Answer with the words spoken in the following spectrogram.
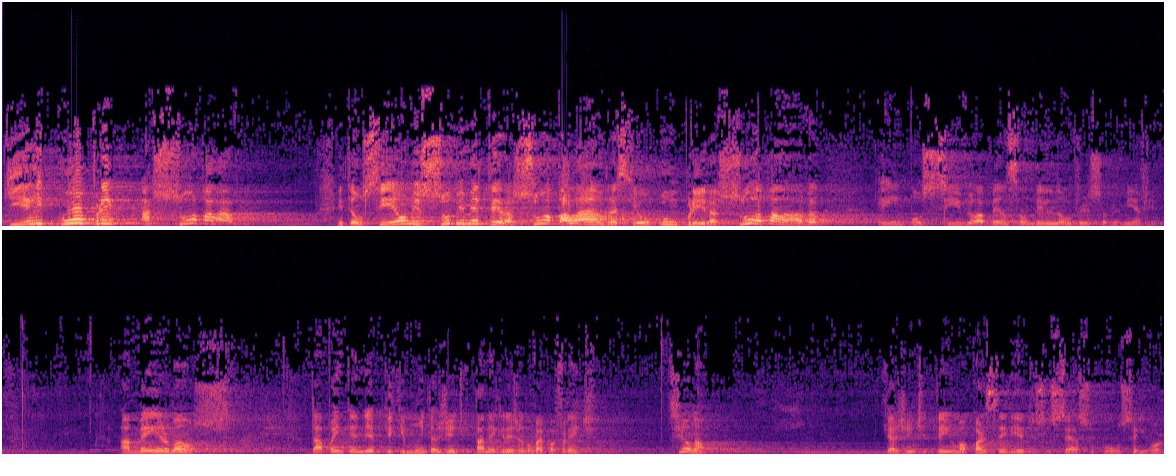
que Ele cumpre a Sua palavra. Então, se eu me submeter à Sua palavra, se eu cumprir a Sua palavra, é impossível a bênção dele não vir sobre a minha vida. Amém, irmãos? Dá para entender porque que muita gente que está na igreja não vai para frente? Sim ou não? Que a gente tenha uma parceria de sucesso com o Senhor,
